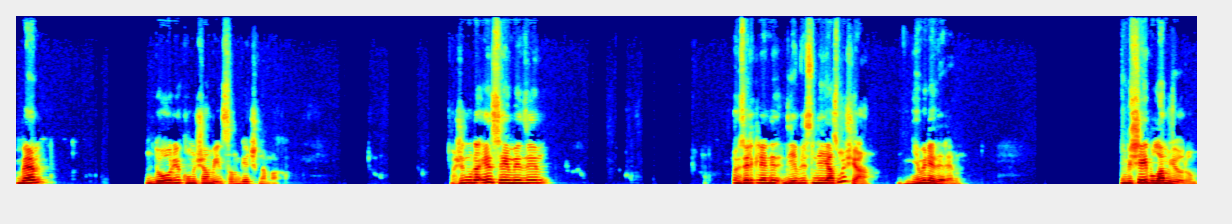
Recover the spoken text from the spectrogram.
ben doğruyu konuşan bir insanım gerçekten bak. Şimdi burada en sevmediğim özelliklerini diyebilirsin diye yazmış ya. Yemin ederim. Bir şey bulamıyorum.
